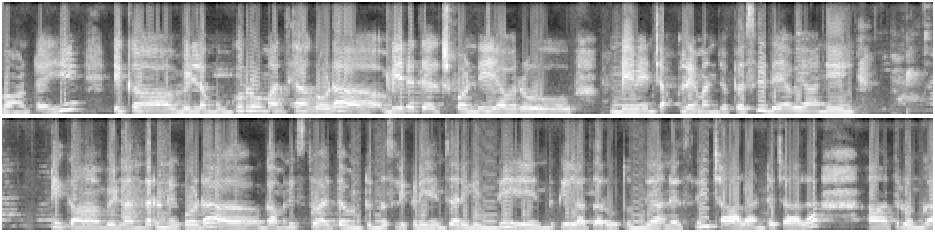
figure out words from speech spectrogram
బాగుంటాయి. ఇక వీళ్ళ ముగ్గురు మధ్య కూడా మీరే తెలుసుకోండి ఎవరు మేమేం చెప్పలేమని చెప్పేసి దేవయాని ఇక వీళ్ళందరినీ కూడా గమనిస్తూ అయితే ఉంటుంది. అసలు ఇక్కడ ఏం జరిగింది? ఎందుకు ఇలా జరుగుతుంది? అనేసి చాలా అంటే చాలా ఆతురంగా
